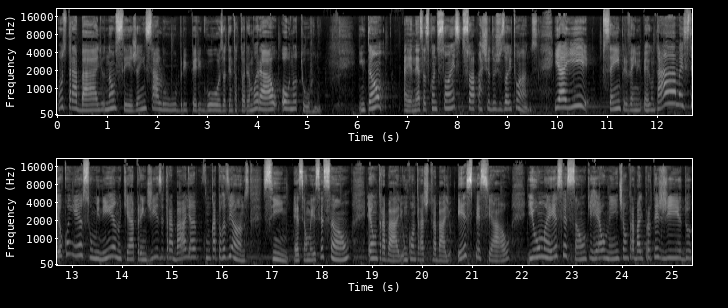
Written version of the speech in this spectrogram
o trabalho não seja insalubre, perigoso, atentatório à moral ou noturno. Então, é, nessas condições, só a partir dos 18 anos. E aí, sempre vem me perguntar: ah, mas eu conheço um menino que é aprendiz e trabalha com 14 anos. Sim, essa é uma exceção, é um trabalho, um contrato de trabalho especial e uma exceção que realmente é um trabalho protegido,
